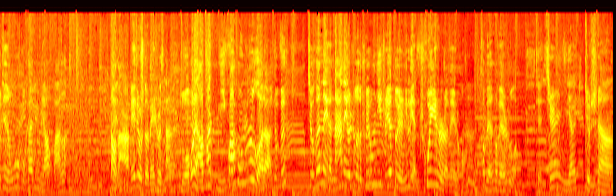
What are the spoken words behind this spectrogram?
不进屋不开空调，完了，到哪儿没地儿躲没处藏。躲不了。它你刮风热的，就跟就跟那个拿那个热的吹风机直接对着你脸吹似的那种，特别特别热。对，其实你要就像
